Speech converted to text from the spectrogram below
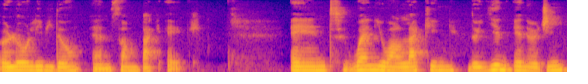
a low libido, and some backache. And when you are lacking the yin energy,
